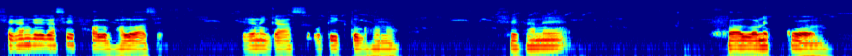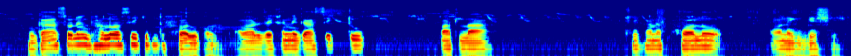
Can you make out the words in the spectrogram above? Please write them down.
সেখানকার গাছে ফল ভালো আছে। সেখানে গাছ অতিরিক্ত ঘন। সেখানে ফল অনেক কম। গাছ অনেক ভালো আছে, কিন্তু ফল কম। আবার যেখানে গাছ একটু পাতলা, সেখানে ফলও অনেক বেশি।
